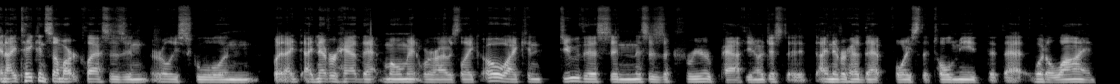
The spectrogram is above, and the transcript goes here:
and I'd taken some art classes in early school, and but I, I never had that moment where I was like, oh, I can do this, and this is a career path. You know, just it, I never had that voice that told me that that would align.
